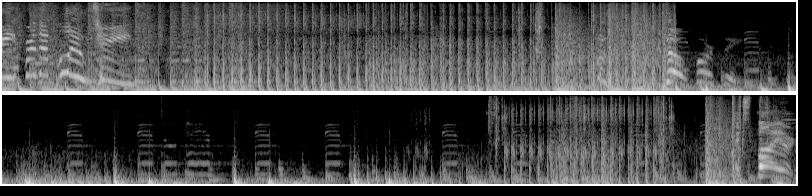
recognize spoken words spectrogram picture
Victory for the blue team! No mercy! Expired!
